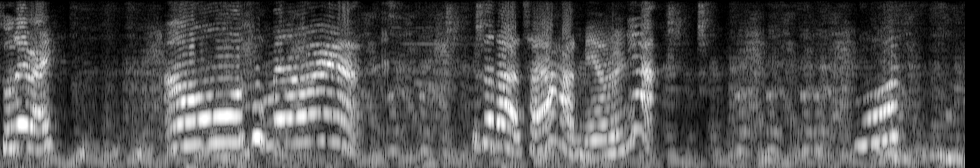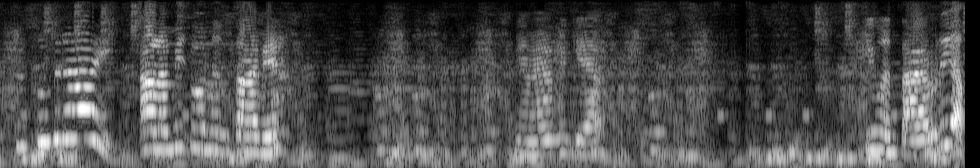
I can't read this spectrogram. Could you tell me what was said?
สู้ได้ไหม เอาสู้ไม่ได้อะพี่กระดาใช้อาหารแมวแล้วเนี่ย what จะสู้ไม่ได้อ้าวแล้วมีตัวหนึ่งตายไหมยังไงเมื่อกี้ที่มันตายเรียบ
